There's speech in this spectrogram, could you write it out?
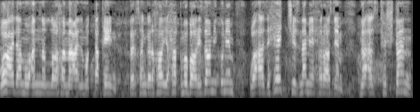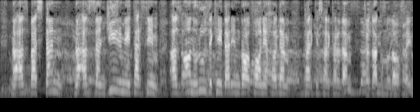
واعلموا ان الله مع المتقين در سنگرهای حق مبارزه می کنیم و از هیچ چیز نمی حراسیم نه از کشتن نه از بستن نه از زنجیر می ترسیم از آن روزی که در این راه فانه خودم ترک سر کردم. جزاکم الله خیر.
